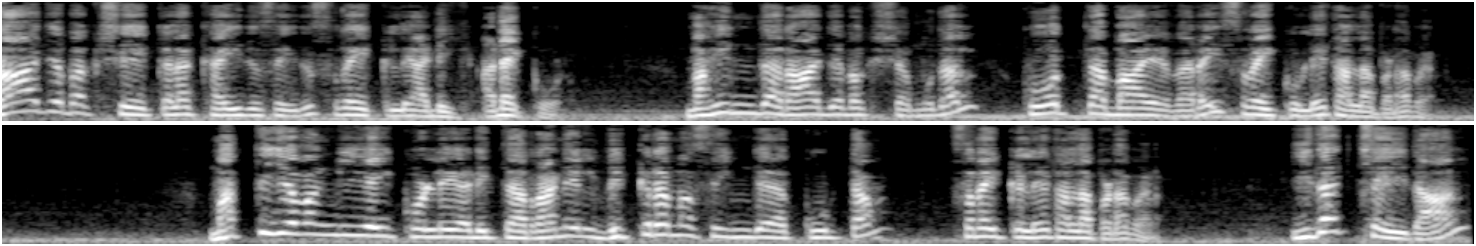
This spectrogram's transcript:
ராஜபக்சேக்களை கைது செய்து சிறைக்குள்ளே அடி அடைக்கணும். மஹிந்த ராஜபக்ஷ முதல் கோத்தபாய வரை சிறைக்குள்ளே தள்ளப்பட வேண்டும் மத்திய வங்கியை கொள்ளையடித்த ரணில் விக்ரமசிங்க கூட்டம் சிறைக்குள்ளே தள்ளப்பட வேண்டும் இதை செய்தால்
